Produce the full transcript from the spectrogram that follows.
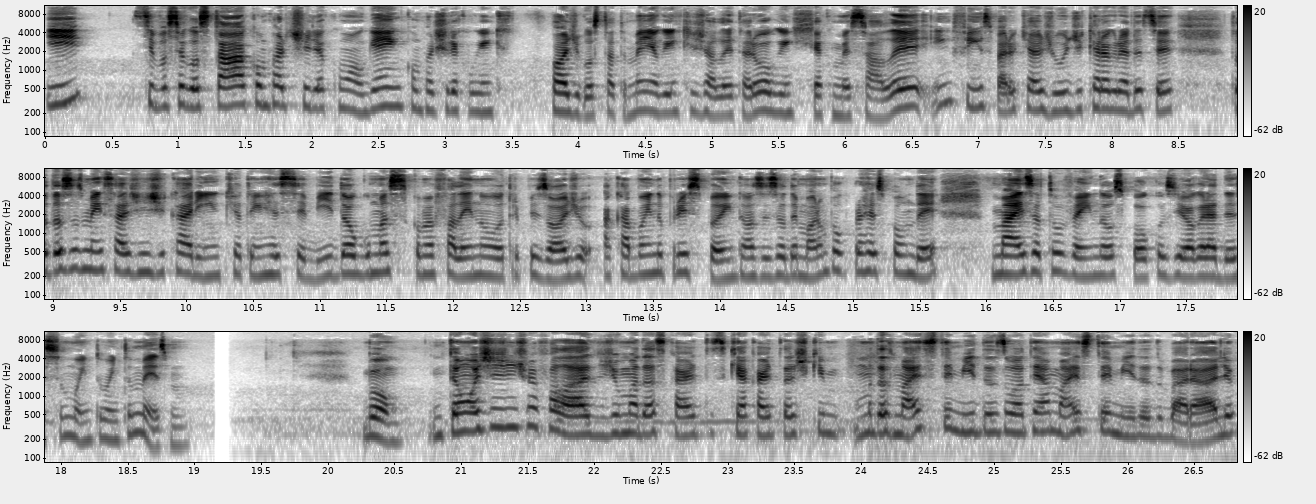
E se você gostar, compartilha com alguém, compartilha com alguém que pode gostar também, alguém que já lê tarô, alguém que quer começar a ler, enfim, espero que ajude. Quero agradecer todas as mensagens de carinho que eu tenho recebido. Algumas, como eu falei no outro episódio, acabam indo pro spam, então às vezes eu demoro um pouco para responder, mas eu tô vendo aos poucos e eu agradeço muito, muito mesmo. Bom, então hoje a gente vai falar de uma das cartas que é a carta, acho que uma das mais temidas, ou até a mais temida do baralho,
